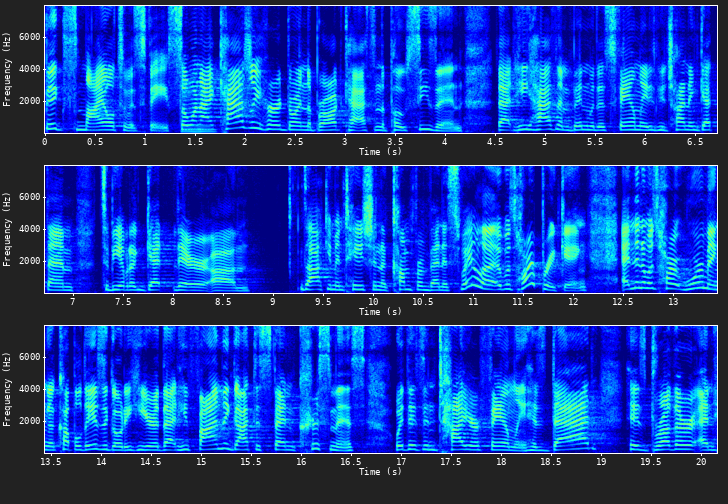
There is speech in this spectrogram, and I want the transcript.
big smile to his face. So when I casually heard during the broadcast in the postseason that he hasn't been with his family, he's trying to get them to be able to get their um, documentation to come from Venezuela, it was heartbreaking. And then it was heartwarming a couple days ago to hear that he finally got to spend Christmas with his entire family. His dad, his brother, and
